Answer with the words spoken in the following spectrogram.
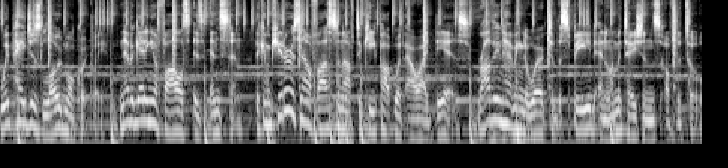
Web pages load more quickly, Navigating your files is instant. The computer is now fast enough to keep up with our ideas, rather than having to work to the speed and limitations of the tool.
